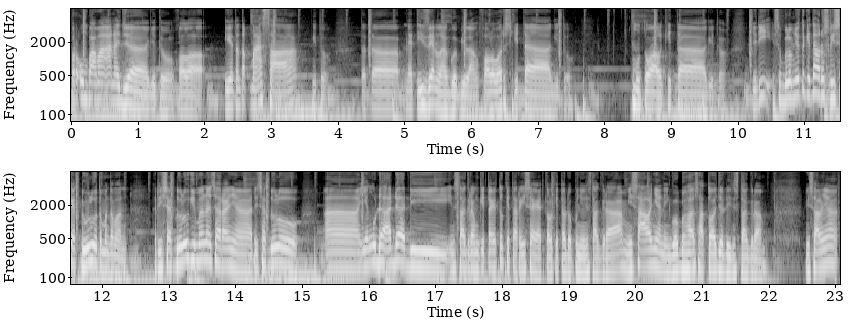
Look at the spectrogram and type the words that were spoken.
perumpamaan aja gitu. Kalau ya tetap masa gitu. Tetap netizen lah gue bilang followers kita gitu mutual kita gitu. Jadi sebelumnya itu kita harus riset dulu teman-teman. Riset dulu gimana caranya? Riset dulu uh, yang udah ada di Instagram kita itu kita riset. Kalau kita udah punya Instagram, misalnya nih gue bahas satu aja di Instagram. Misalnya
